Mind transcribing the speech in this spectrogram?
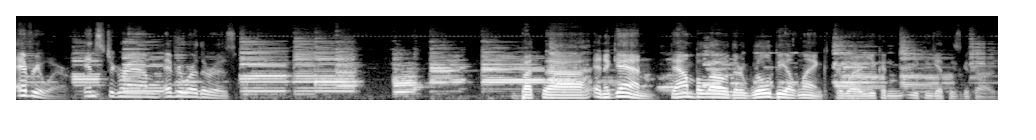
everywhere, Instagram, everywhere there is. But uh, and again, down below there will be a link to where you can you can get these guitars.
